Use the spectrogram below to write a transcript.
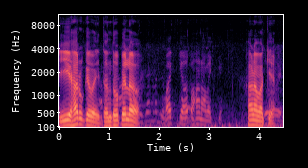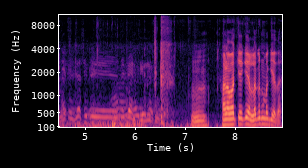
એ સારું કહેવાય ધંધો પેલા. હાણા વાક્ય. હમ. હાણા વાક્ય ક્યાં લગ્નમાં ગયા હતા.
